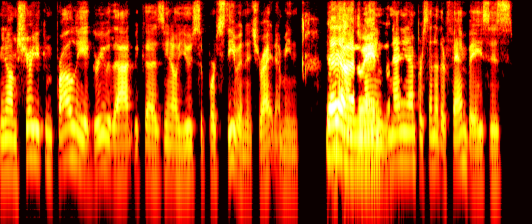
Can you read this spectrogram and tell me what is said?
you know, I'm sure you can probably agree with that because you know you support Stevenage, right? I mean, yeah, yeah. I mean, 99 percent of their fan base is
